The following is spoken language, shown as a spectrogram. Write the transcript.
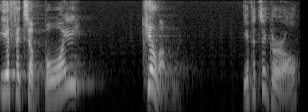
If it's a boy, kill him. If it's a girl,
